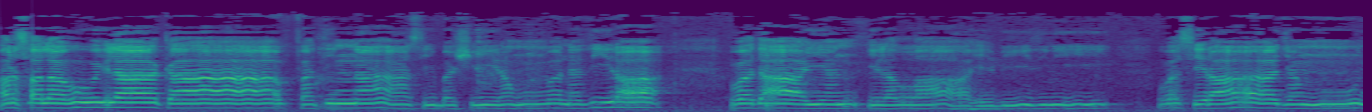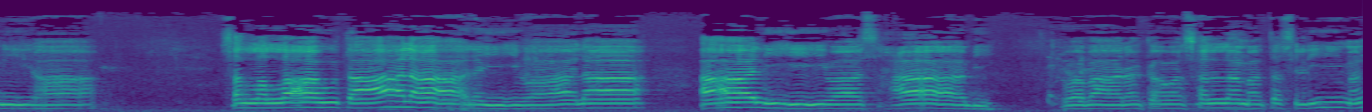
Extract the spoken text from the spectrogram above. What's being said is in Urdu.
أرسله إلى كافة الناس بشيرا ونذيرا وداعيا إلى الله بإذنه وسراجا منيرا. صلى الله تعالى عليه وعلى آله وأصحابه وبارك وسلم تسليما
